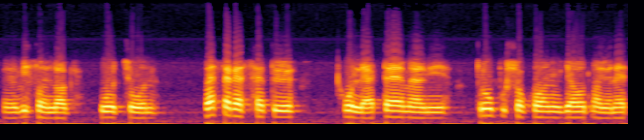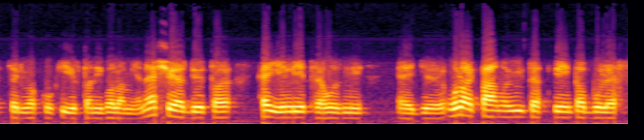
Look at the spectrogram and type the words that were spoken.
viszonylag olcsón beszerezhető, hol lehet termelni, trópusokon, ugye ott nagyon egyszerű akkor kiirtani valamilyen esőerdőt, a helyén létrehozni egy olajpálma ültetvényt, abból lesz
